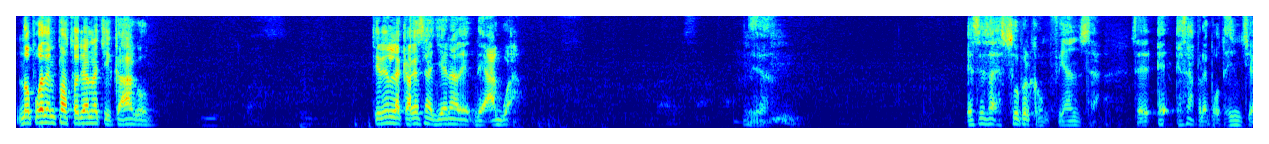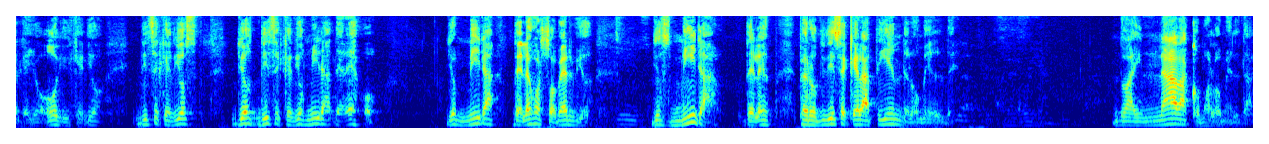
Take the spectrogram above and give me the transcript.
no pueden pastorear a Chicago. Tienen la cabeza llena de, de agua. Yeah. Es esa super confianza, esa- esa prepotencia que yo odio y que Dios dice que Dios, Dios dice que Dios mira de lejos. Dios mira de lejos al soberbio. Dios mira de lejos, pero dice que él atiende lo humilde. No hay nada como la humildad.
